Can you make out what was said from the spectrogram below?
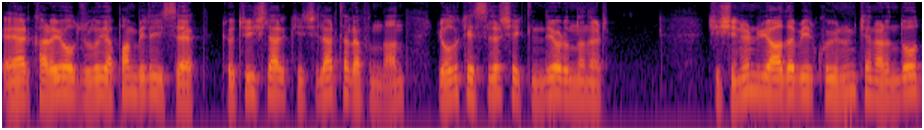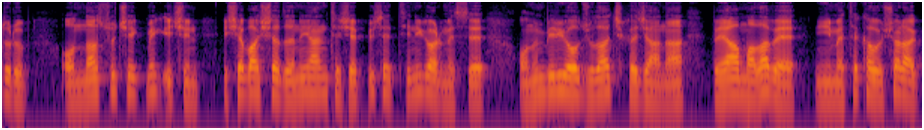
Eğer karayolculuğu yapan biri ise kötü işler kişiler tarafından yolu kesilir şeklinde yorumlanır. Kişinin rüyada bir kuyunun kenarında oturup ondan su çekmek için işe başladığını yani teşebbüs ettiğini görmesi, onun bir yolculuğa çıkacağına veya mala ve nimete kavuşarak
